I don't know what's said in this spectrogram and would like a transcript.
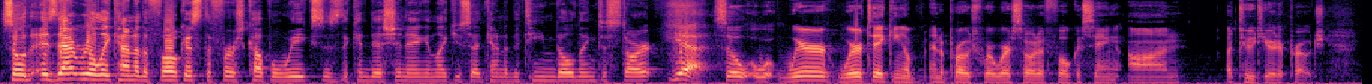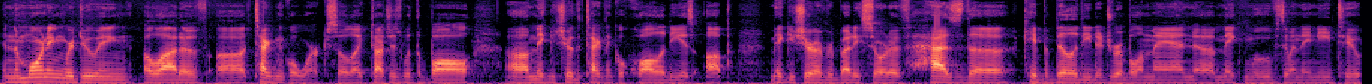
So is that really kind of the focus the first couple weeks? Is the conditioning and, like you said, kind of the team building to start? Yeah. So we're we're taking a, an approach where we're sort of focusing on a two-tiered approach. In the morning, we're doing a lot of uh, technical work, so like touches with the ball, uh, making sure the technical quality is up, making sure everybody sort of has the capability to dribble a man, uh, make moves when they need to,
